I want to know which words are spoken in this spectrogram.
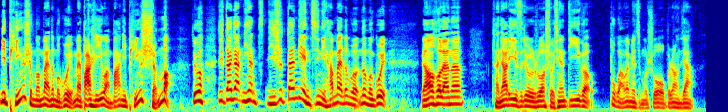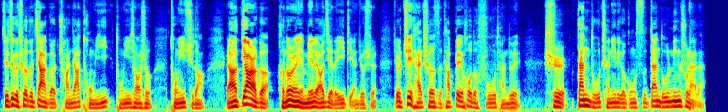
你凭什么卖那么贵，卖八十一万八？你凭什么，对吧？你大家，你看你是单电机，你还卖那么那么贵？然后后来呢，厂家的意思就是说，首先第一个，不管外面怎么说，我不让价，就这个车子价格，厂家统一统一销售，统一渠道。然后第二个，很多人也没了解的一点就是，就是这台车子它背后的服务团队。是单独成立的一个公司，单独拎出来的，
